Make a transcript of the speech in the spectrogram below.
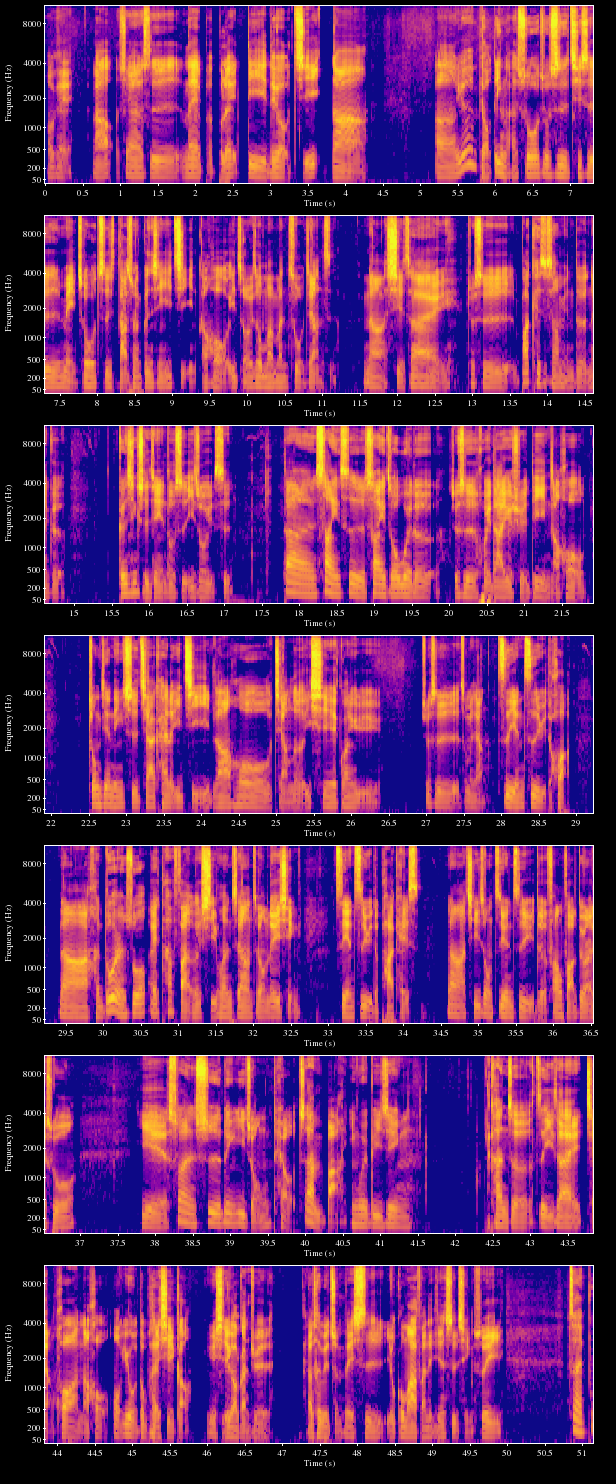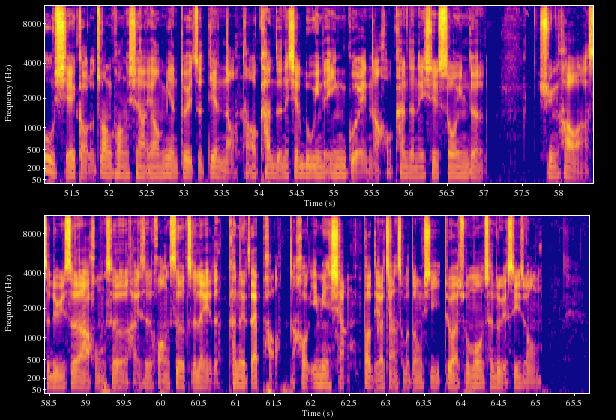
OK，好，现在是 Lab Play 第六集。那呃，因为表定来说，就是其实每周只打算更新一集，然后一周一周慢慢做这样子。那写在就是 p o c k e t 上面的那个更新时间也都是一周一次。但上一次上一周为了就是回答一个学弟，然后中间临时加开了一集，然后讲了一些关于就是怎么讲自言自语的话。那很多人说，诶，他反而喜欢这样这种类型自言自语的 podcast。那其实这种自言自语的方法对我来说也算是另一种挑战吧，因为毕竟看着自己在讲话，然后哦，因为我都不太写稿，因为写稿感觉还要特别准备是有够麻烦的一件事情，所以在不写稿的状况下，要面对着电脑，然后看着那些录音的音轨，然后看着那些收音的。讯号啊，是绿色啊、红色还是黄色之类的，看那个在跑，然后一面想到底要讲什么东西，对我来说某种程度也是一种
